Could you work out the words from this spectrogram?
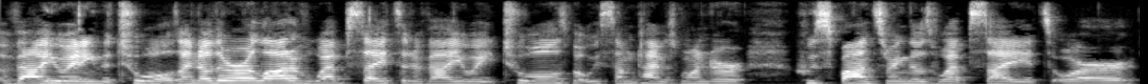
evaluating the tools? I know there are a lot of websites that evaluate tools, but we sometimes wonder who's sponsoring those websites or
